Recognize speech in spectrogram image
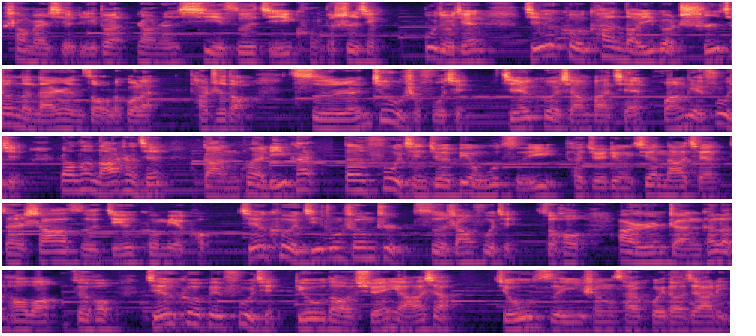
上面写着一段让人细思极恐的事情。不久前，杰克看到一个持枪的男人走了过来，他知道此人就是父亲。杰克想把钱还给父亲，让他拿上钱赶快离开，但父亲却并无此意。他决定先拿钱，再杀死杰克灭口。杰克急中生智，刺伤父亲。此后，二人展开了逃亡。最后，杰克被父亲丢到悬崖下。九死一生才回到家里，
